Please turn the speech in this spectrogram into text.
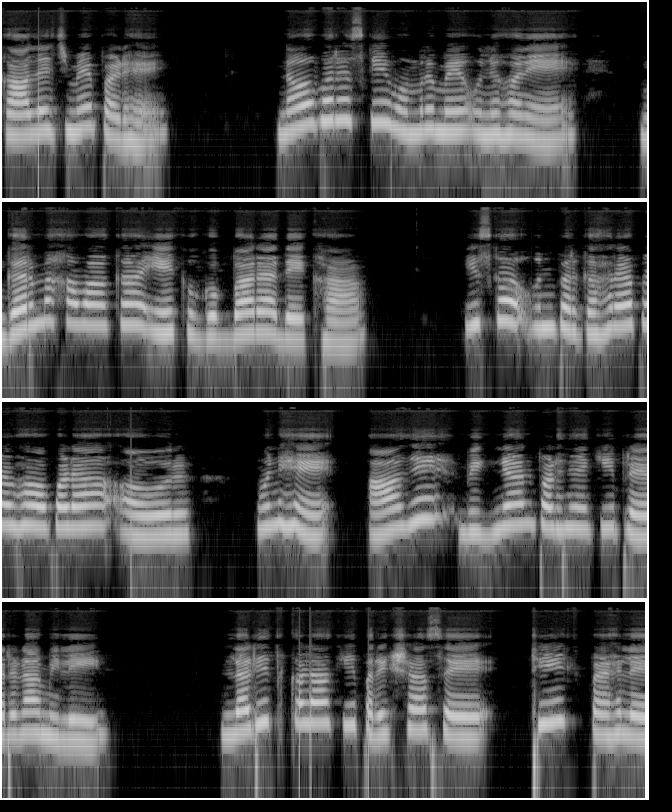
कॉलेज में पढ़े। नौ बरस की उम्र में उन्होंने गर्म हवा का एक गुब्बारा देखा। इसका उन पर गहरा प्रभाव पड़ा और उन्हें आगे विज्ञान पढ़ने की प्रेरणा मिली। ललित कला की परीक्षा से ठीक पहले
